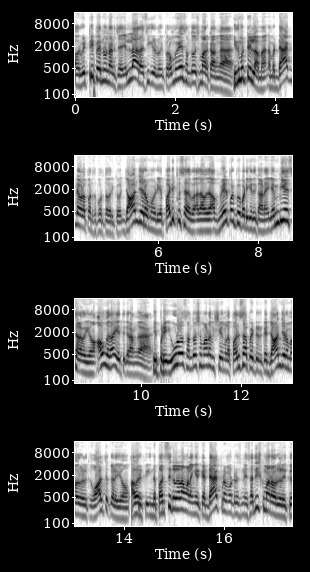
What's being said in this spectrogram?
அவர் வெற்றி பெறணும்னு நினைச்ச எல்லா ரசிகர்களும் இப்ப ரொம்பவே சந்தோஷமா இருக்காங்க. இது மட்டும் இல்லாம நம்ம டேக் டெவலப்பர்ஸ் பொறுத்த வரைக்கும் ஜான் ஜெரோமுடைய படிப்பு செலவு அதாவது மேற்படிப்பு மேல் படிப்பு படிக்கிறதுக்கான எம்பிஏ செலவையும் அவங்க தான் ஏத்துக்கிறாங்க. இப்படி இவ்வளவு சந்தோஷமான விஷயங்களை பரிசா பெற்றிருக்க ஜான் ஜெரம் அவர்களுக்கு வாழ்த்துக்களையும் அவருக்கு இந்த பரிசுகள் எல்லாம் வழங்கியிருக்க டேக் ப்ரமோட்டர்ஸ் சதீஷ்குமார் அவர்களுக்கு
